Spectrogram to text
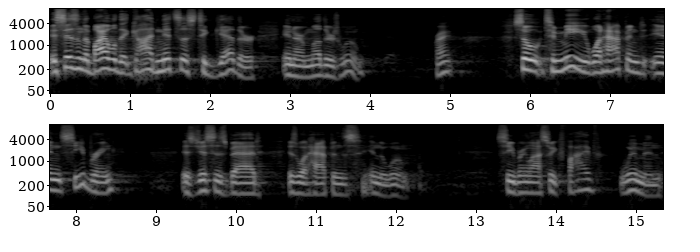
it says in the Bible that God knits us together in our mother's womb, right? So to me, what happened in Sebring is just as bad as what happens in the womb. Sebring last week, five women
